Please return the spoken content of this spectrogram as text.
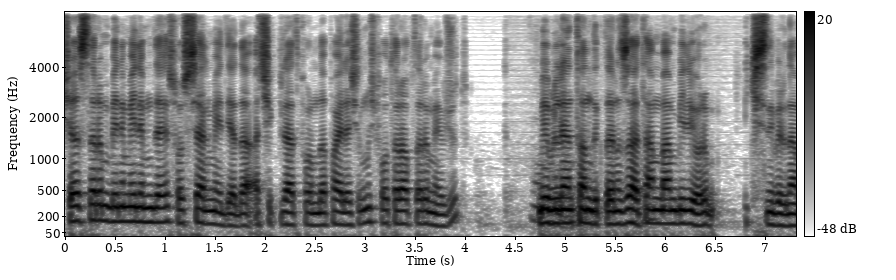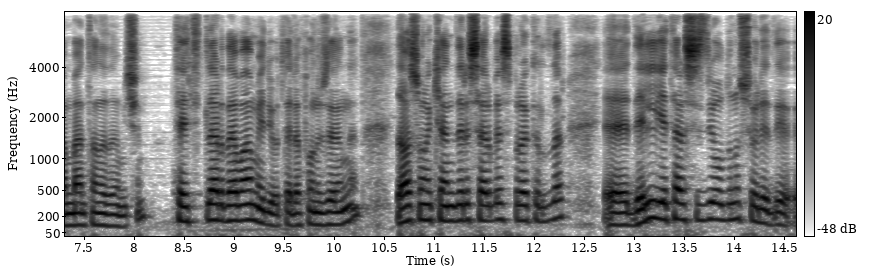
Şahısların benim elimde sosyal medyada, açık platformda paylaşılmış fotoğrafları mevcut. Birbirlerini tanıdıklarını zaten ben biliyorum. İkisini birden ben tanıdığım için. Tehditler devam ediyor telefon üzerinden. Daha sonra kendileri serbest bırakıldılar. E, delil yetersizliği olduğunu söyledi.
